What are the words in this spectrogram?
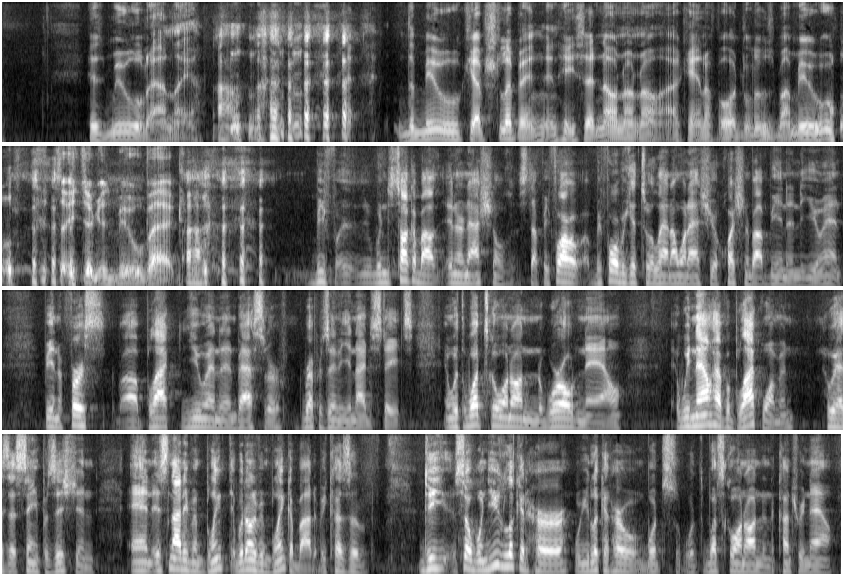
his mule down there. Uh-huh. the mule kept slipping, and he said, "No, no, no, I can't afford to lose my mule." so he took his mule back. Before, when you talk about international stuff, before before we get to Atlanta, I want to ask you a question about being in the UN, being the first uh, black UN ambassador representing the United States, and with what's going on in the world now, we now have a black woman who has that same position, and it's not even blinked. We don't even blink about it because of. Do you, so when you look at her, when you look at her, what's what's going on in the country now?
